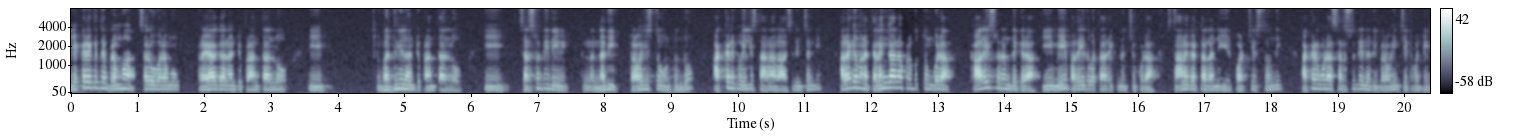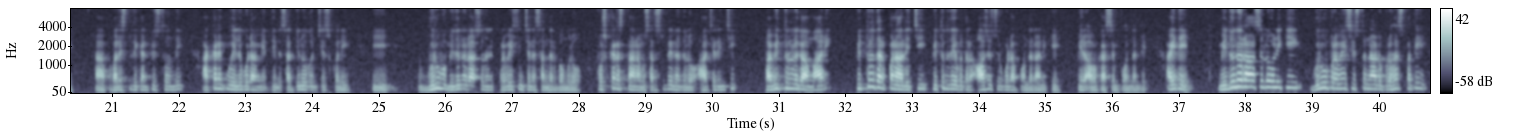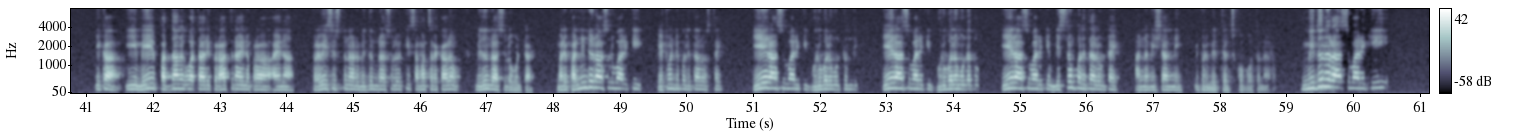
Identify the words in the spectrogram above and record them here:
ఎక్కడెక్కడైతే బ్రహ్మ సరోవరము ప్రయాగ లాంటి ప్రాంతాల్లో ఈ బద్రీ లాంటి ప్రాంతాల్లో ఈ సరస్వతీదేవి నది ప్రవహిస్తూ ఉంటుందో అక్కడికి వెళ్ళి స్నానాలు ఆచరించండి. అలాగే మన తెలంగాణ ప్రభుత్వం కూడా కాళేశ్వరం దగ్గర ఈ మే పదహైదవ తారీఖు నుంచి కూడా స్నానఘట్టాలన్నీ ఏర్పాటు చేస్తోంది. అక్కడ కూడా సరస్వతి నది ప్రవహించేటువంటి పరిస్థితి కనిపిస్తోంది. అక్కడికి వెళ్ళి కూడా మీరు దీన్ని సద్వినియోగం చేసుకొని ఈ గురువు మిథున రాశిలో ప్రవేశించిన సందర్భంలో పుష్కర స్నానం సరస్వతి నదిలో ఆచరించి పవిత్రులుగా మారి పితృతర్పణాలు ఇచ్చి పితృదేవతల ఆశీస్సులు కూడా పొందడానికి మీరు అవకాశం పొందండి. అయితే మిథున రాశిలోనికి గురువు ప్రవేశిస్తున్నాడు బృహస్పతి. ఇక ఈ మే పద్నాలుగవ తారీఖు రాత్రి ఆయన ప్ర ఆయన ప్రవేశిస్తున్నాడు మిథున రాశిలోకి. సంవత్సర కాలం మిథున రాశిలో ఉంటాడు. మరి పన్నెండు రాశుల వారికి ఎటువంటి ఫలితాలు వస్తాయి? ఏ రాశి వారికి గురుబలం ఉంటుంది? ఏ రాశి వారికి గురుబలం ఉండదు? ఏ రాశి వారికి మిశ్రమ ఫలితాలు ఉంటాయి అన్న విషయాల్ని ఇప్పుడు మీరు తెలుసుకోబోతున్నారు. మిథున రాశి వారికి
